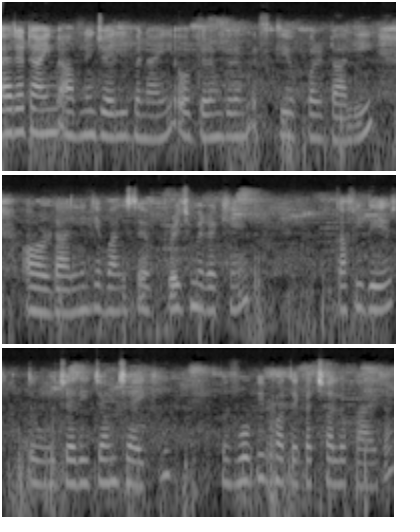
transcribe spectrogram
एट अ टाइम आपने जेली बनाई और गरम गरम इसके ऊपर डाली और डालने के बाद इसे फ्रिज में रखें। काफ़ी देर तो वो जरी जम जाएगी। तो वो भी बहुत एक अच्छा लुक आएगा।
